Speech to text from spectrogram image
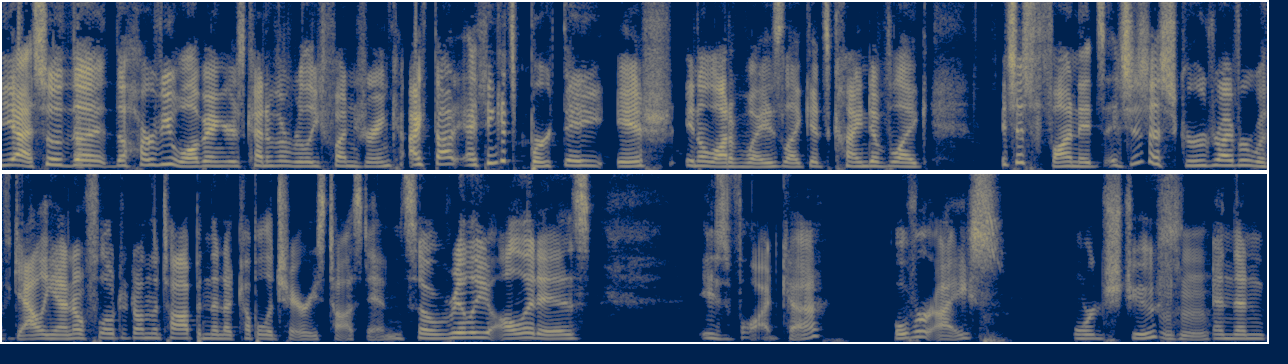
Yeah, so the the Harvey Wallbanger is kind of a really fun drink. I thought I think it's birthday ish in a lot of ways. Like it's kind of like it's just fun. It's it's just a screwdriver with Galliano floated on the top and then a couple of cherries tossed in. So really all it is is vodka over ice, orange juice, Mhm. and then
